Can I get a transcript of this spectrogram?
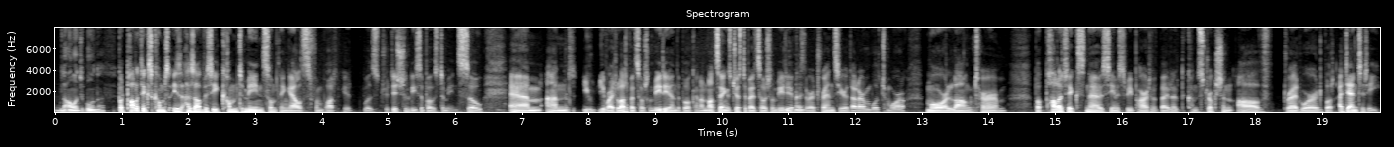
knowledgeable enough. But politics comes is, has obviously come to mean something else from what it was traditionally supposed to mean. So, um, and you, you write a lot about social media in the book, and I'm not saying it's just about social media because there are trends here that are much more more long term. But politics now seems to be part of about the construction of dread word, but identity,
